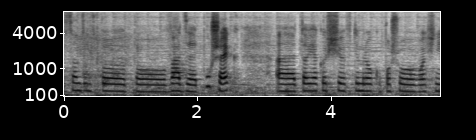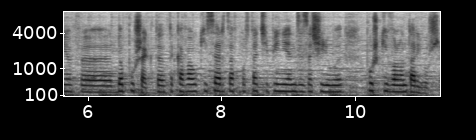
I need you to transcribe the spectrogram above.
Sądząc po, po wadze puszek, e, to jakoś w tym roku poszło właśnie w, do puszek. Te, te kawałki serca w postaci pieniędzy zasiliły puszki wolontariuszy.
